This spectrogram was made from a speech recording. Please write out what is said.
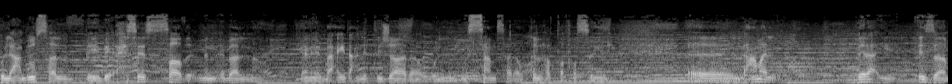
واللي عم بيوصل ب- بإحساس صادق من قبلنا يعني بعيد عن التجارة وال- والسمسرة وكل هالتفاصيل. آه، العمل برأيي إذا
